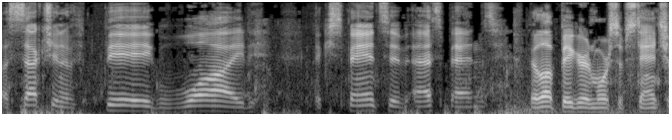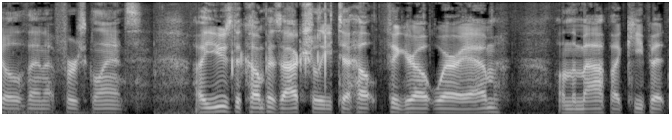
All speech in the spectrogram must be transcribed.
a section of big, wide, expansive S-bends. They're a lot bigger and more substantial than at first glance. I use the compass actually to help figure out where I am on the map. I keep it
